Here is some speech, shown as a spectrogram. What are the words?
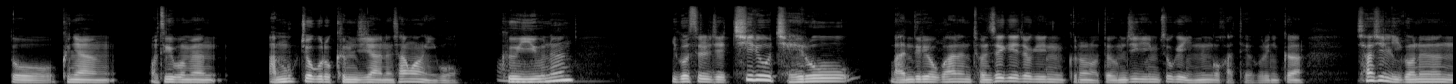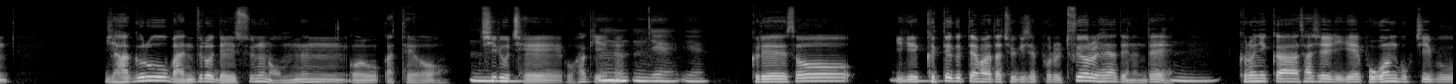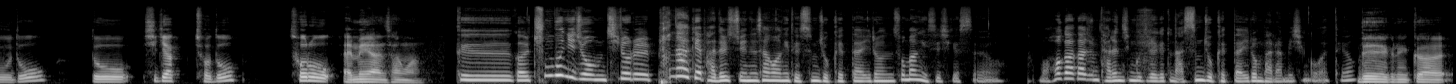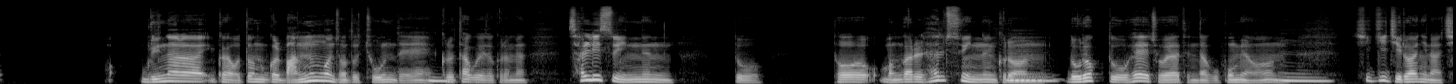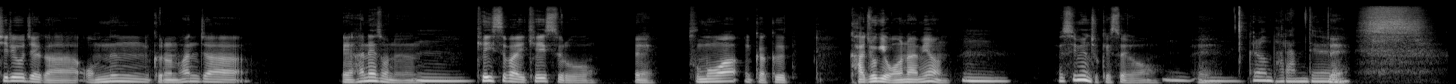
또 그냥 어떻게 보면 암묵적으로 금지하는 상황이고 그 어. 이유는 이것을 이제 치료제로 만들려고 하는 전 세계적인 그런 어떤 움직임 속에 있는 것 같아요. 그러니까 사실 이거는 약으로 만들어낼 수는 없는 것 같아요. 음. 치료제로 하기에는. 음, 음, 예, 예. 그래서 이게 음. 그때그때마다 줄기세포를 투여를 해야 되는데 음. 그러니까 사실 이게 보건복지부도 또 식약처도 서로 애매한 상황. 그걸 충분히 좀 치료를 편하게 받을 수 있는 상황이 됐으면 좋겠다 이런 소망이 있으시겠어요. 뭐 허가가 좀 다른 친구들에게도 났으면 좋겠다 이런 바람이신 것 같아요. 네, 그러니까 어, 우리나라 그러니까 어떤 걸 막는 건 저도 좋은데 음. 그렇다고 해서 그러면 살릴 수 있는 또 더 뭔가를 할 수 있는 그런 음. 노력도 해줘야 된다고 보면 음. 희귀 질환이나 치료제가 없는 그런 환자에 한해서는 음. case by case로 예, 부모와 그러니까 그 가족이 원하면 음. 했으면 좋겠어요. 음, 네. 음, 그런 바람들. 네.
